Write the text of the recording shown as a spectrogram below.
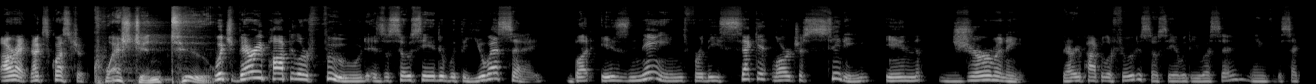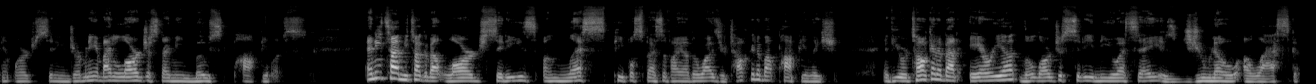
All right, next question. Question two. Which very popular food is associated with the USA, but is named for the second largest city in Germany? Very popular food associated with the USA, named for the second largest city in Germany. And by largest, I mean most populous. Anytime you talk about large cities, unless people specify otherwise, you're talking about population. If you were talking about area, the largest city in the USA is Juneau, Alaska.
